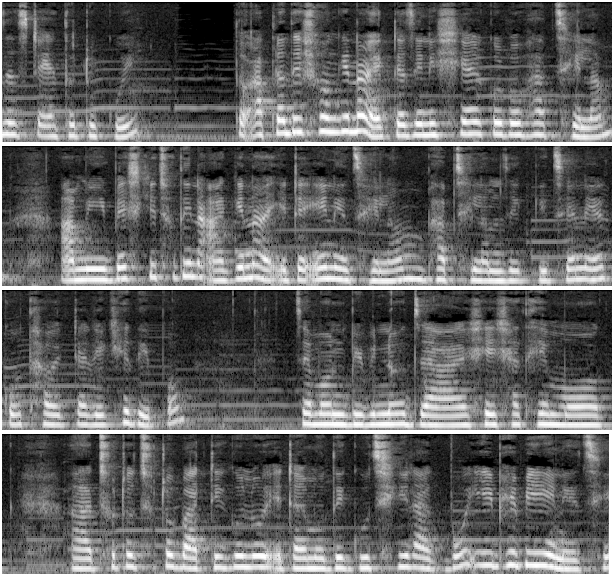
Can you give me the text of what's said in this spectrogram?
জাস্ট এতটুকুই। তো আপনাদের সঙ্গে না একটা জিনিস শেয়ার করব ভাবছিলাম। আমি বেশ কিছুদিন আগে না এটা এনেছিলাম, ভাবছিলাম যে কিচেনের কোথাও একটা রেখে দিব। যেমন বিভিন্ন জার, সেই সাথে মগ ছোট ছোট বাটিগুলো এটার মধ্যে গুছিয়ে রাখব, এই ভেবেই এনেছি।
